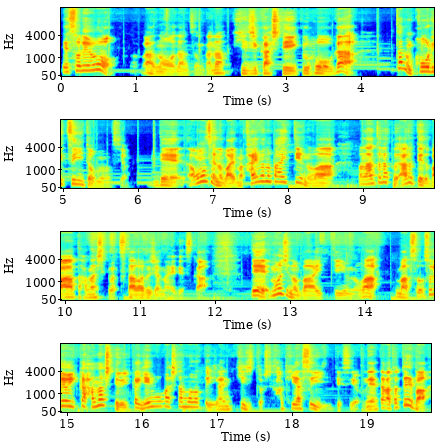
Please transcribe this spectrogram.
で、それを、あの、なんつうのかな、肘化していく方が、多分効率いいと思うんですよ。で、音声の場合、まあ、会話の場合っていうのは、まあ、なんとなくある程度バーっと話していけば伝わるじゃないですか。で、文字の場合っていうのは、まあ、そそれを一回話してる、一回言語化したものって意外に記事として書きやすいですよね。だから例えば、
